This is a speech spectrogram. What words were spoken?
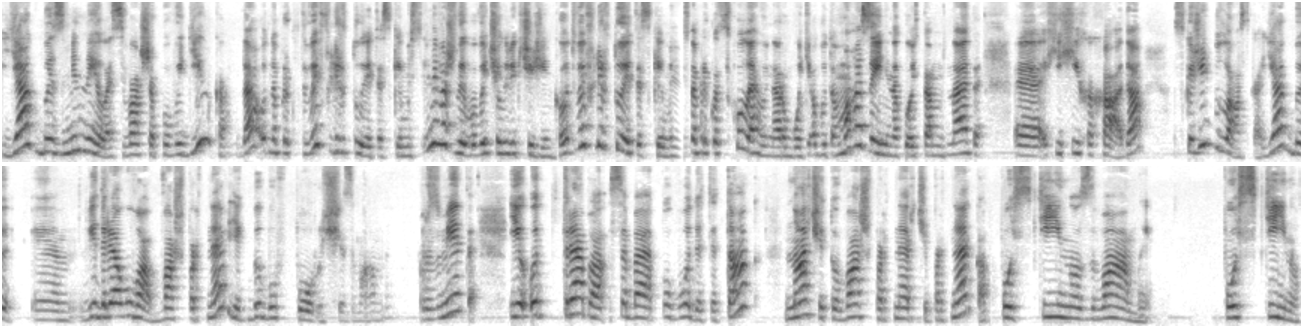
як би змінилась ваша поведінка, да, от, наприклад, ви фліртуєте з кимось, неважливо, ви чоловік чи жінка, от ви фліртуєте з кимось, наприклад, з колегою на роботі або там в магазині на когось там, знаєте, хі-хі-ха-ха, да? Скажіть, будь ласка, як би е, відреагував ваш партнер, якби був поруч з вами? Розумієте? І от треба себе поводити так, наче то ваш партнер чи партнерка постійно з вами. Постійно.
